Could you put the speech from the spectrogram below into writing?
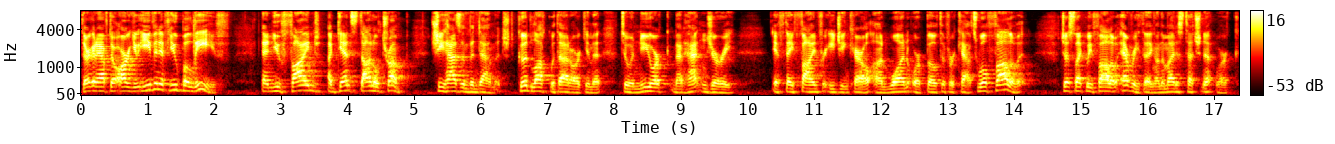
They're going to have to argue, even if you believe and you find against Donald Trump, she hasn't been damaged. Good luck with that argument to a New York Manhattan jury if they find for E. Jean Carroll on one or both of her counts. We'll follow it just like we follow everything on the MeidasTouch Network.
